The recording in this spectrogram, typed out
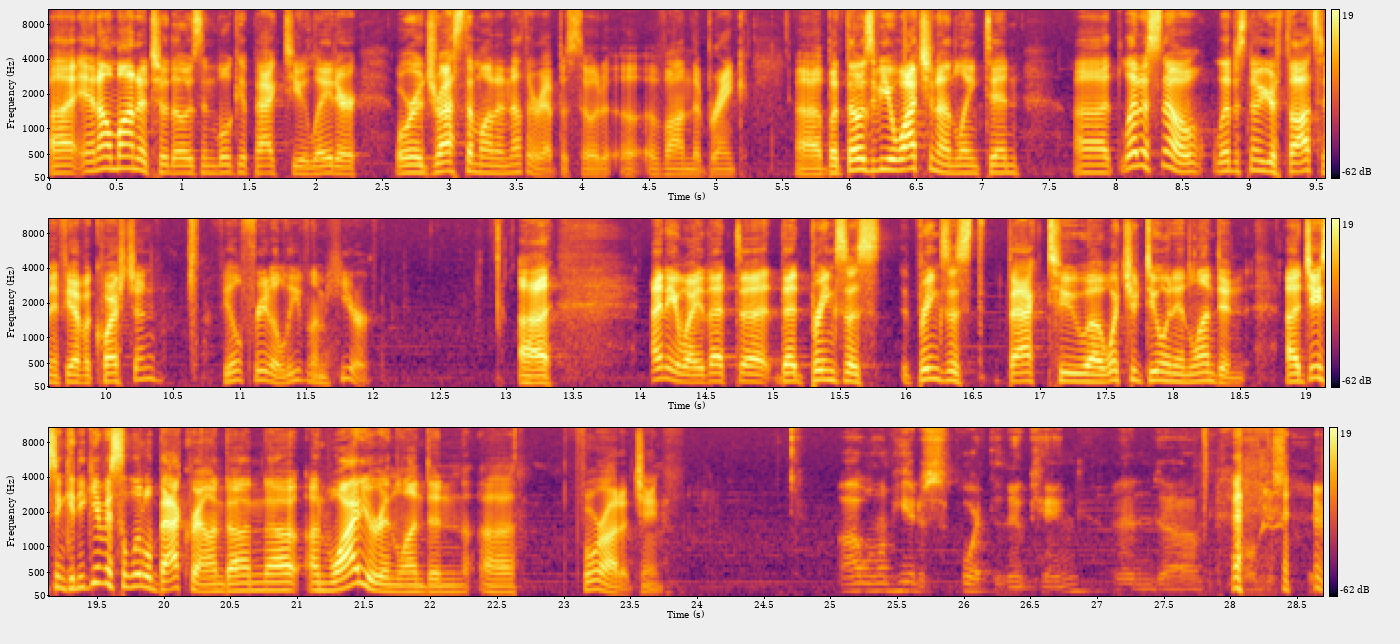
uh, and I'll monitor those and we'll get back to you later or address them on another episode of On the Brink. Uh, but those of you watching on LinkedIn. Uh, let us know. Let us know your thoughts, and if you have a question, feel free to leave them here. Uh, anyway, that uh, that brings us brings us back to uh, what you're doing in London. Uh, Jason, can you give us a little background on uh, on why you're in London for Auditchain? well, I'm here to support the new king, and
